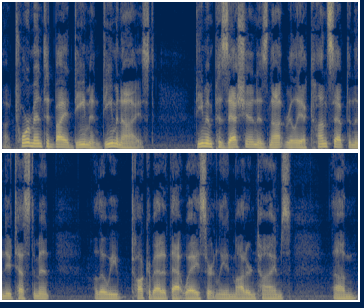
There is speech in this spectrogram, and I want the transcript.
uh, tormented by a demon, demonized. Demon possession is not really a concept in the New Testament, although we talk about it that way, certainly in modern times. Um,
